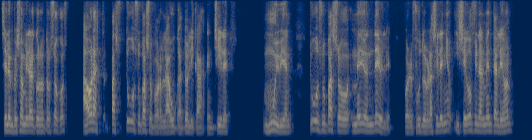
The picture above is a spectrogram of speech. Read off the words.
se lo empezó a mirar con otros ojos. Ahora tuvo su paso por la U Católica en Chile, muy bien. Tuvo su paso medio endeble por el fútbol brasileño y llegó finalmente a León,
